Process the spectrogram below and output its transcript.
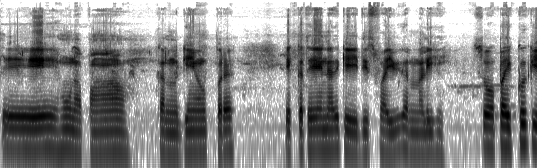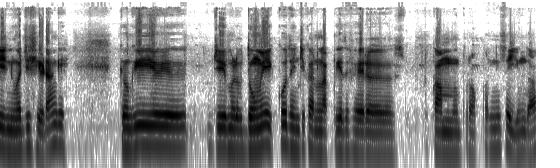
ਤੇ ਹੁਣ ਆਪਾਂ ਕਰਨ ਲੱਗੇ ਆ ਉੱਪਰ ਇੱਕ ਤੇ ਇਹਨਾਂ ਦੇ ਕੇਜ ਦੀ ਸਫ਼ਾਈ ਵੀ ਕਰਨ ਵਾਲੀ ਸੀ। ਸੋ ਆਪਾਂ ਇੱਕੋ ਕੇਜ ਨੂੰ ਅੱਜ ਛੇੜਾਂਗੇ ਕਿਉਂਕਿ ਜੇ ਮਤਲਬ ਦੋਵੇਂ ਇੱਕੋ ਦਿਨ ਚ ਕਰਨ ਲੱਗ ਪਈਏ ਤੇ ਫਿਰ ਕੰਮ ਪ੍ਰੋਪਰ ਨਹੀਂ ਸਹੀ ਹੁੰਦਾ।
